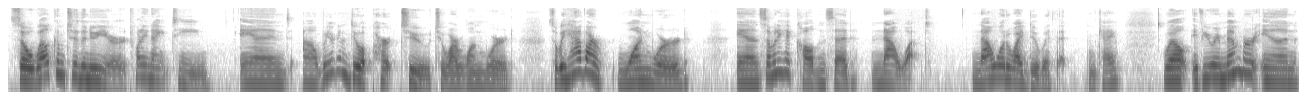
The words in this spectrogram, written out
So, welcome to the new year, 2019, and uh, we are going to do a part two to our one word. So, we have our one word, and somebody had called and said, Now what? Now, what do I do with it? Okay. Well, if you remember in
